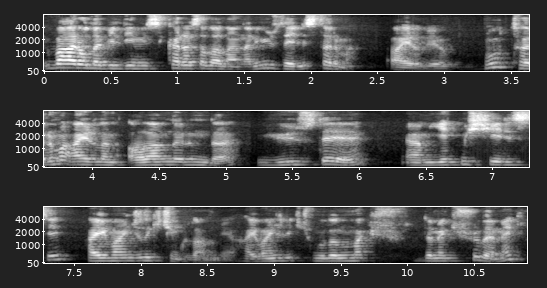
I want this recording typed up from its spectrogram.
var olabildiğimiz karasal alanların %50'si tarıma ayrılıyor. Bu tarıma ayrılan alanlarında %77'si hayvancılık için kullanılıyor. Hayvancılık için kullanılmak şu, demek şu demek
